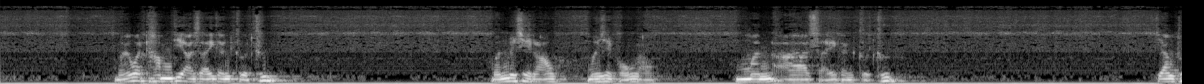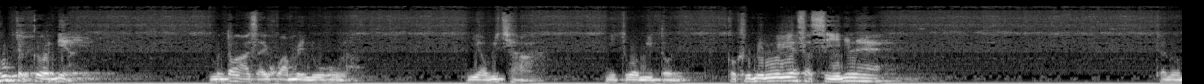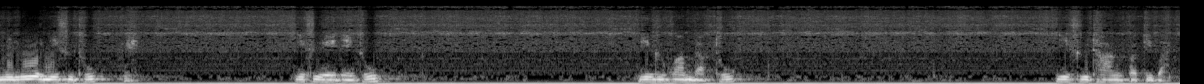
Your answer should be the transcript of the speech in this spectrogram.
หมายว่าธรรมที่อาศัยกันเกิดขึ้น มันไม่ใช่เรา ไม่ใช่ของเรา มันอาศัยกันเกิดขึ้น อย่างทุกข์จะเกิดเนี่ย มันต้องอาศัยความไม่รู้ของเรา มีอวิชชา มีตัวมีตน ก็คือไม่รู้เรียสัตสีนี่แหละถ้าเราไม่รู้อันนี้คือทุกข์ นี่คือเหตุเองทุกข์นี่คือความดับทุกข์นี่คือทางปฏิบัติ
